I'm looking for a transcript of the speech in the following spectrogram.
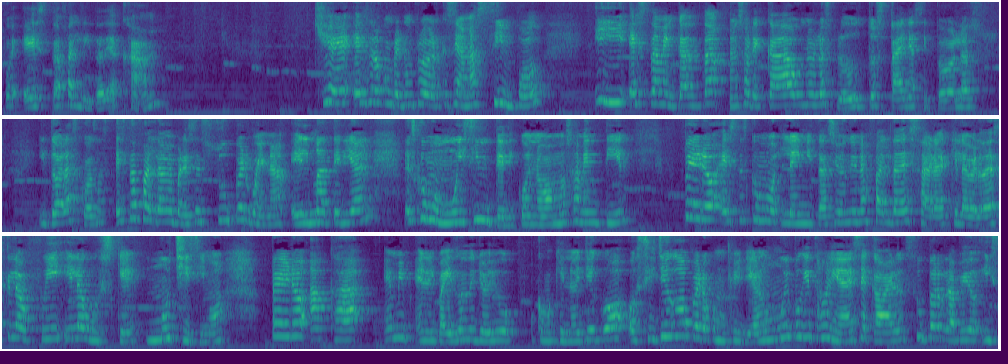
fue esta faldita de acá que esta lo compré en un proveedor que se llama Simple y esta me encanta sobre cada uno de los productos, tallas y todas las y todas las cosas. Esta falda me parece súper buena. El material es como muy sintético, no vamos a mentir. Pero esta es como la imitación de una falda de Sara que la verdad es que la fui y la busqué muchísimo. Pero acá en, en el país donde yo vivo como que no llegó, o sí llegó, pero como que llegaron muy poquitas unidades, se acabaron súper rápido y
